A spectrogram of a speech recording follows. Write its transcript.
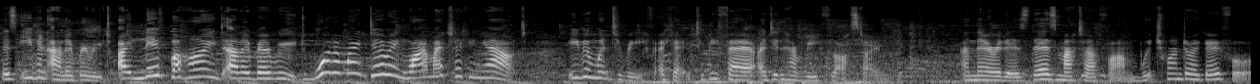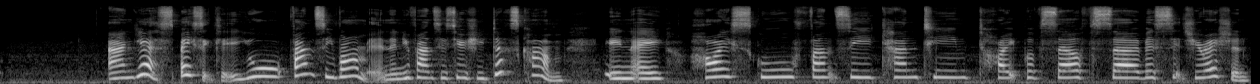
There's even Allo Beirut. I live behind Allo Beirut. What am I doing? Why am I checking out? Even went to Reif. Okay, to be fair, I didn't have Reif last time. And there it is. There's Mattar Farm. Which one do I go for? And yes, basically, your fancy ramen and your fancy sushi does come in a high school fancy canteen type of self-service situation.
